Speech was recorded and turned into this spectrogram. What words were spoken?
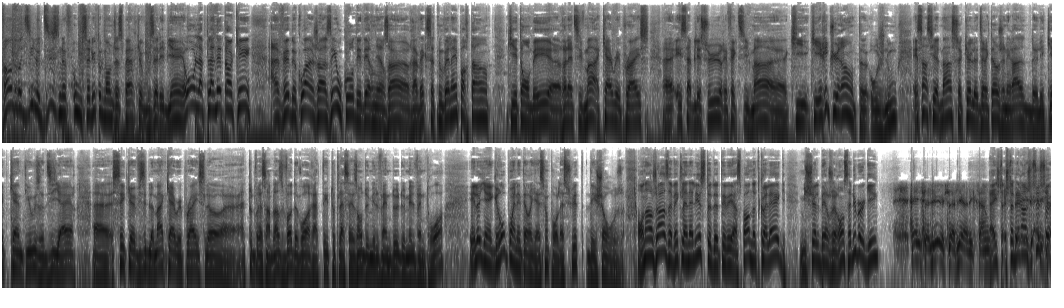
Vendredi le 19 août. Salut tout le monde, j'espère que vous allez bien. Oh, la planète hockey avait de quoi jaser au cours des dernières heures avec cette nouvelle importante qui est tombée euh, relativement à Carey Price euh, et sa blessure, effectivement, euh, qui, qui est récurrente au genou. Essentiellement, ce que le directeur général de l'équipe, Kent Hughes, a dit hier, c'est que visiblement, Carey Price, là, à toute vraisemblance, va devoir rater toute la saison 2022-2023. Et là, il y a un gros point d'interrogation pour la suite des choses. On en jase avec l'analyste de TVA Sport, notre collègue Michel Bergeron. Salut, Bergie. Hey, salut, salut Alexandre. Hey, je te, te dérange-tu ça?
